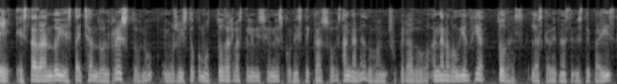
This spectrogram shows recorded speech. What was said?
eh, está dando y está echando el resto, ¿no? Hemos visto como todas las televisiones con este caso han ganado, han superado, han ganado audiencia todas las cadenas en este país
